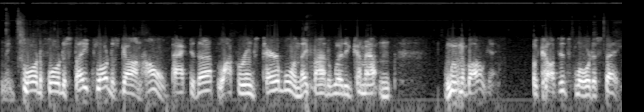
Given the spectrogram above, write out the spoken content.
I mean, Florida, Florida State, Florida's gone home, packed it up. Locker room's terrible, and they find a way to come out and win a ball game because it's Florida State.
